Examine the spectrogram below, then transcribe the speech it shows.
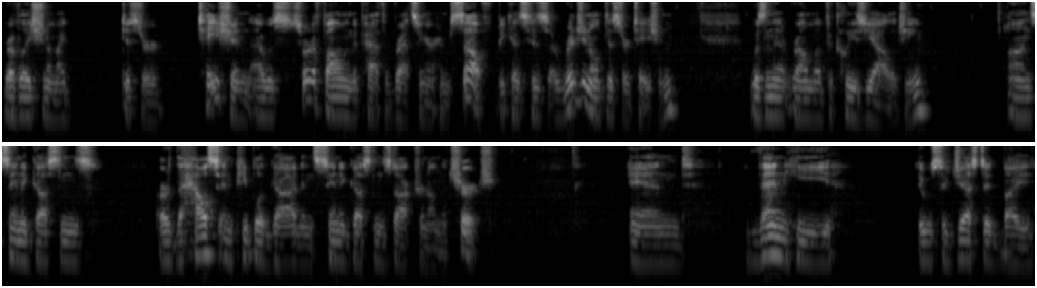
revelation of my dissertation, dissertation, I was sort of following the path of Ratzinger himself, because his original dissertation was in that realm of ecclesiology, on St. Augustine's, or the House and People of God and St. Augustine's doctrine on the church. And then he, it was suggested by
